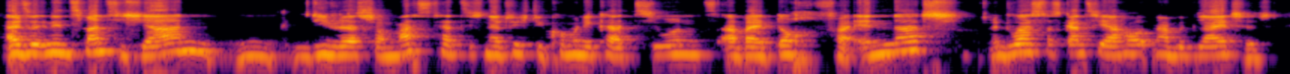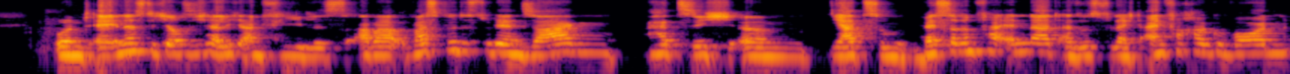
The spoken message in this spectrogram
Also in den 20 Jahren, die du das schon machst, hat sich natürlich die Kommunikationsarbeit doch verändert. Du hast das ganze Jahr hautnah begleitet und erinnerst dich auch sicherlich an vieles. Aber was würdest du denn sagen, hat sich ähm, ja zum Besseren verändert? Also ist vielleicht einfacher geworden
